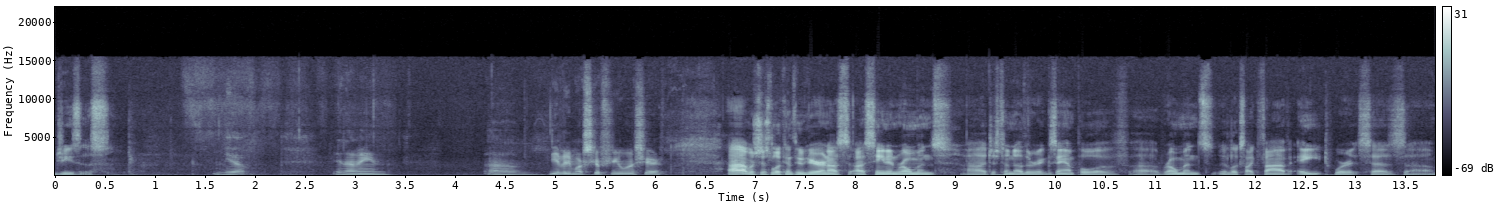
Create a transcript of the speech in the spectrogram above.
Jesus. yeah. And I mean, um, do you have any more scripture you want to share? I was just looking through here, and I, s- I seen in Romans uh, just another example of uh, Romans. It looks like five eight, where it says, uh,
